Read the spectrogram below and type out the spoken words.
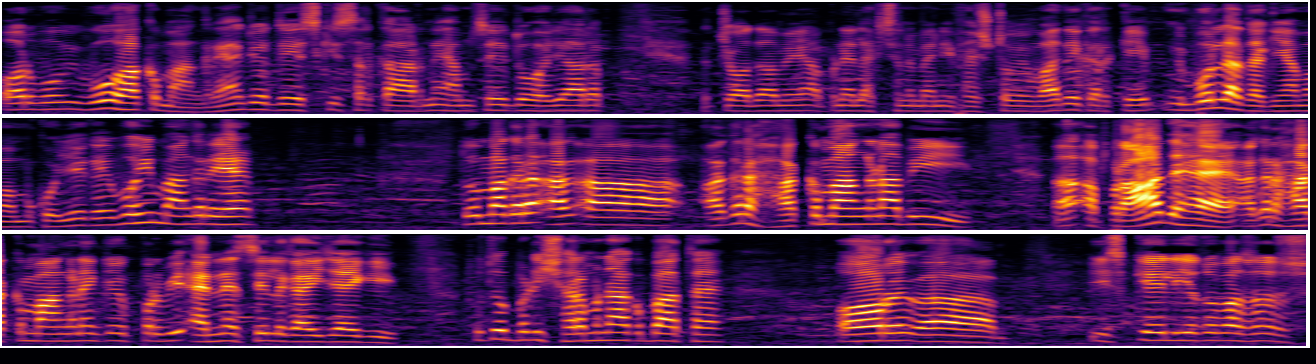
और वो भी वो हक मांग रहे हैं जो देश की सरकार ने हमसे 2014 में अपने इलेक्शन मैनिफेस्टो में वादे करके बोला था कि हम हमको ये कहें, वही मांग रहे हैं। तो मगर अगर हक मांगना भी अपराध है, अगर हक मांगने के ऊपर भी एनएसए लगाई जाएगी तो तो बड़ी शर्मनाक बात है। और इसके लिए तो बस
